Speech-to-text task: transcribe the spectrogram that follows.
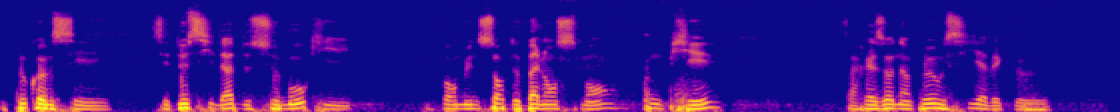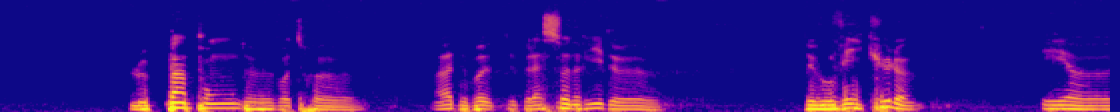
un peu comme ces, ces deux syllabes de ce mot qui forment une sorte de balancement, pompier, ça résonne un peu aussi avec le, le pimpon de votre voilà, de, la sonnerie de, de vos véhicules. Et euh,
